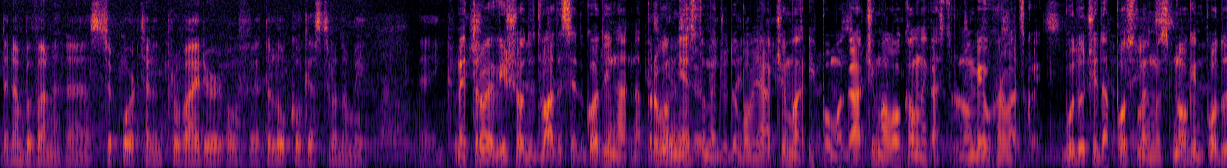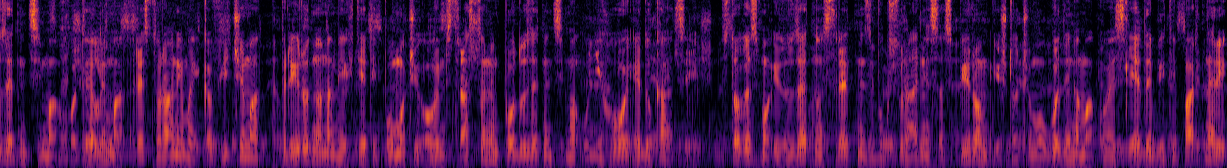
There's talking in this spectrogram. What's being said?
the number one uh, support and provider of uh, the local gastronomy Metro je više od 20 godina na prvom mjestu među dobavljačima i pomagačima lokalne gastronomije u Hrvatskoj. Budući da poslujemo s mnogim poduzetnicima, hotelima, restoranima i kafićima, prirodno nam je htjeti pomoći ovim strastvenim poduzetnicima u njihovoj edukaciji. Stoga smo izuzetno sretni zbog suradnje sa Spirom i što ćemo u godinama koje slijede biti partneri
